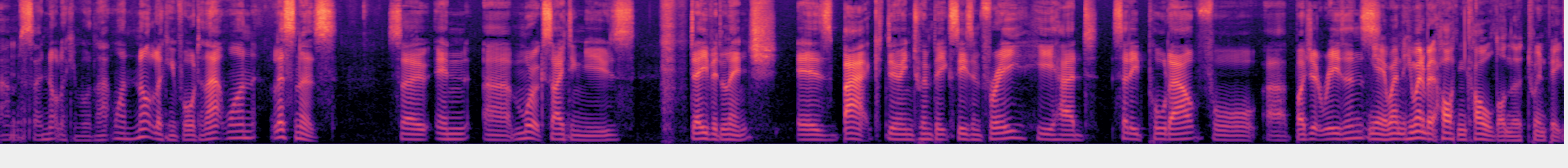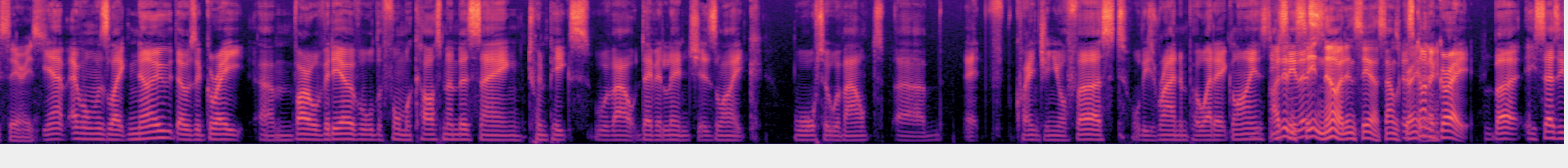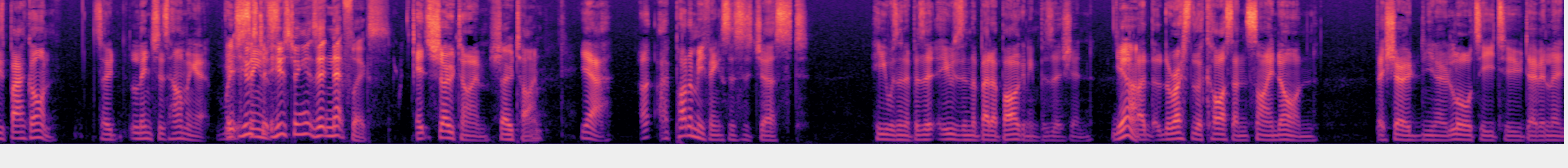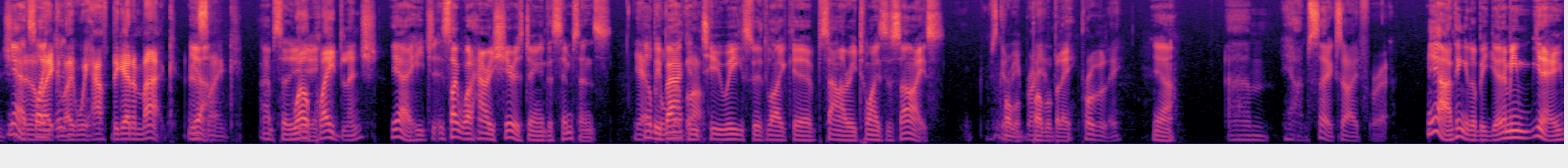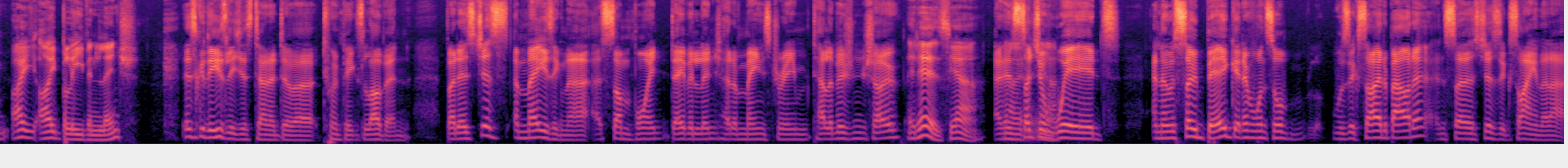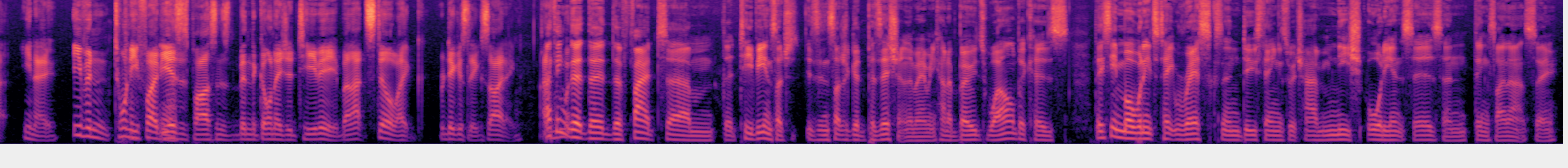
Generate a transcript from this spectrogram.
Um, So not looking forward to that one. Not looking forward to that one, listeners. So in uh, more exciting news, David Lynch is back doing Twin Peaks season three. He had said he'd pulled out for uh, budget reasons. Yeah, when he went a bit hot and cold on the Twin Peaks series. Yeah, everyone was like, no. There was a great um, viral video of all the former cast members saying Twin Peaks without David Lynch is like water without um, it quenching your thirst. All these random poetic lines. Did I didn't see, see? No, I didn't see that. Sounds great. It's kind of great, but he says he's back on. So Lynch is helming it, which who's, seems who's doing it? Is it Netflix? it's Showtime. Showtime. Yeah, I, I, part of me thinks this is just he was in a posi- he was in the better bargaining position. Yeah. Like, the- rest of the cast hadn't signed on. They showed you know loyalty to David Lynch. Yeah, And it's like- like like we have to get him back. And It's Yeah. like Absolutely. well played, Lynch. Yeah, he, it's like what Harry Shearer is doing with The Simpsons. Yeah, He'll be back in two weeks with like a salary twice the size. It's gonna be Prob- probably. probably. Yeah. Um, yeah, I'm so excited for it. Yeah, I think it'll be good. I mean, you know, I, I believe in Lynch. This could easily just turn into a Twin Peaks love-in, but it's just amazing that at some point David Lynch had a mainstream television show, It is, yeah. and it's Uh, such yeah. a weird, and it was so big, and everyone of was excited about it, and so it's just exciting that, that you know, even 25 Yeah. years has passed and it's been the golden age of TV, but that's still like ridiculously exciting. I think that the the fact um, that TV in such is in such a good position at the moment kind of bodes well because they seem more willing to take risks and do things which have niche audiences and things like that. So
